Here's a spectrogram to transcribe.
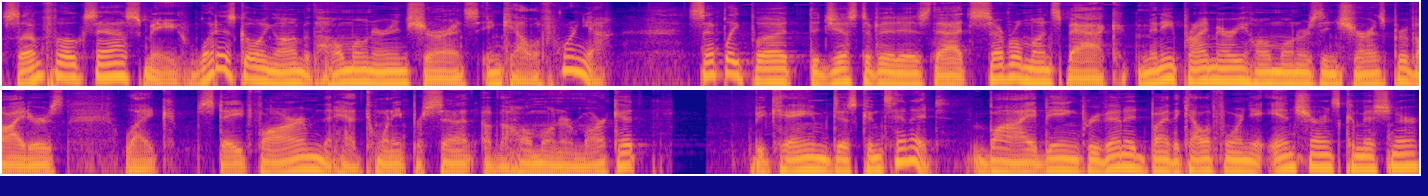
Some folks ask me, what is going on with homeowner insurance in California? Simply put, the gist of it is that several months back, many primary homeowners insurance providers, like State Farm, that had 20% of the homeowner market, became discontented by being prevented by the California Insurance Commissioner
